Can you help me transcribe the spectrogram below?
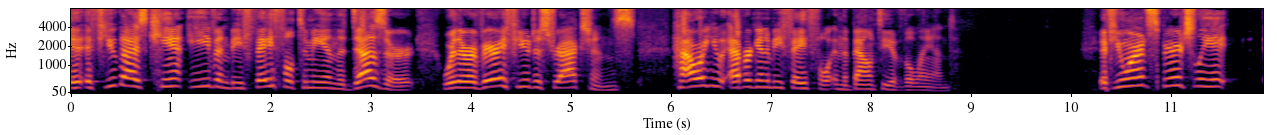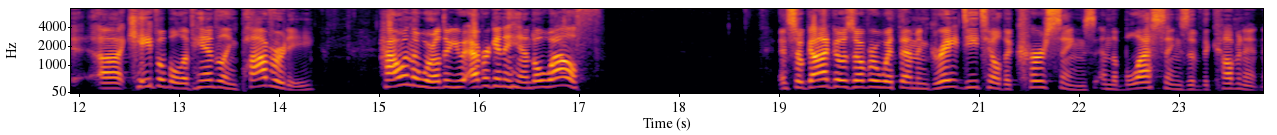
if you guys can't even be faithful to me in the desert where there are very few distractions, how are you ever going to be faithful in the bounty of the land? If you aren't spiritually uh, capable of handling poverty, how in the world are you ever going to handle wealth? And so God goes over with them in great detail the cursings and the blessings of the covenant.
